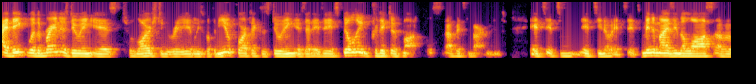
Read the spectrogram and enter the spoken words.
I think what the brain is doing is, to a large degree, at least what the neocortex is doing, is that it is building predictive models of its environment it's it's it's you know it's it's minimizing the loss of a,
